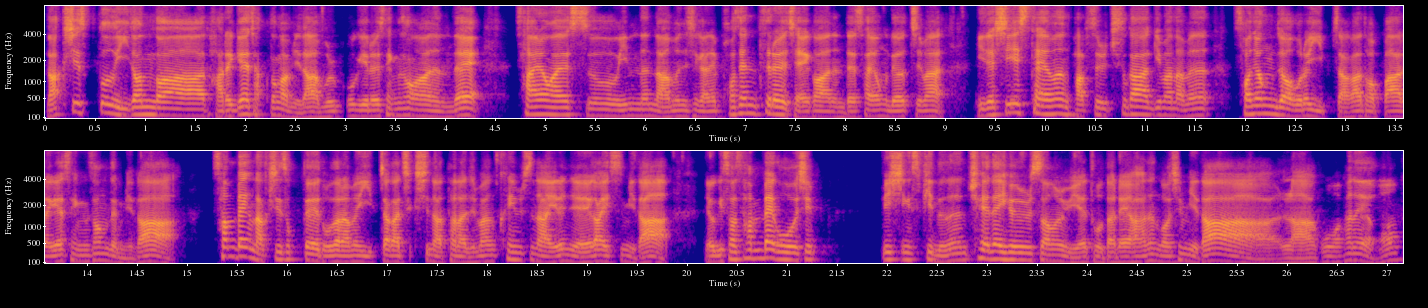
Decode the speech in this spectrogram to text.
낚시 속도 이전과 다르게 작동합니다. 물고기를 생성하는데 사용할 수 있는 남은 시간의 퍼센트를 제거하는데 사용되었지만 이제 시스템은 값을 추가하기만 하면 선형적으로 입자가 더 빠르게 생성됩니다. 300 낚시 속도에 도달하면 입자가 즉시 나타나지만 크림스 나일은 예외가 있습니다. 여기서 350 피싱 스피드는 최대 효율성을 위해 도달해야 하는 것입니다. 라고 하네요.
